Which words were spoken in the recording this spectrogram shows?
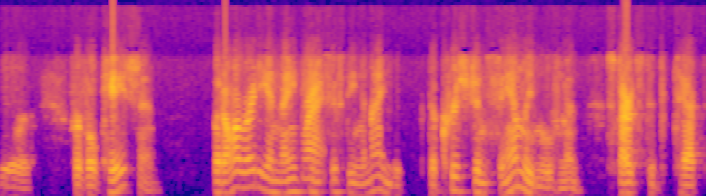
for for vocation. But already in 1959, right. the, the Christian family movement starts to detect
